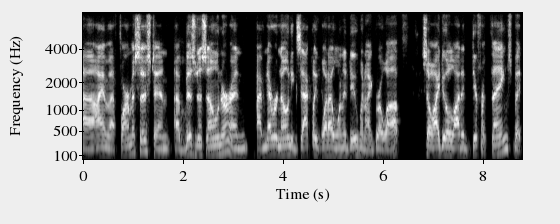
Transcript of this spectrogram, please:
Uh, I am a pharmacist and a business owner, and I've never known exactly what I want to do when I grow up. So I do a lot of different things, but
